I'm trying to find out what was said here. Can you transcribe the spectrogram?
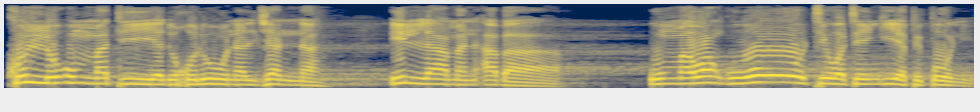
kullu ummati yadkhuluna aljanna illa man aba. Umma wangu wote wataingia peponi.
